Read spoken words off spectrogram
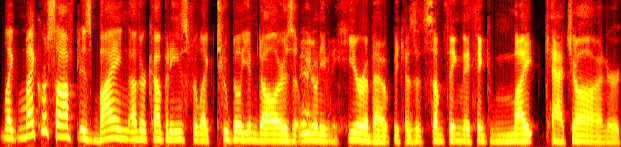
like Microsoft is buying other companies for like two billion dollars that we don't even hear about because it's something they think might catch on or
